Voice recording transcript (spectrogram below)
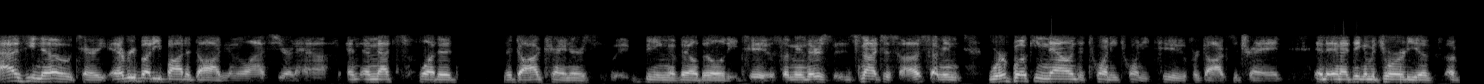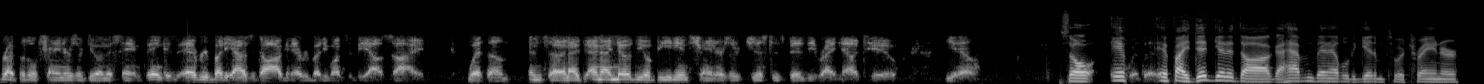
as you know, Terry, everybody bought a dog in the last year and a half, and and that's flooded the dog trainers being availability too. So I mean, there's it's not just us. I mean, we're booking now into 2022 for dogs to train, and, and I think a majority of, of reputable trainers are doing the same thing because everybody has a dog and everybody wants to be outside with them. And so, and I and I know the obedience trainers are just as busy right now too. You know. So if if I did get a dog, I haven't been able to get him to a trainer.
